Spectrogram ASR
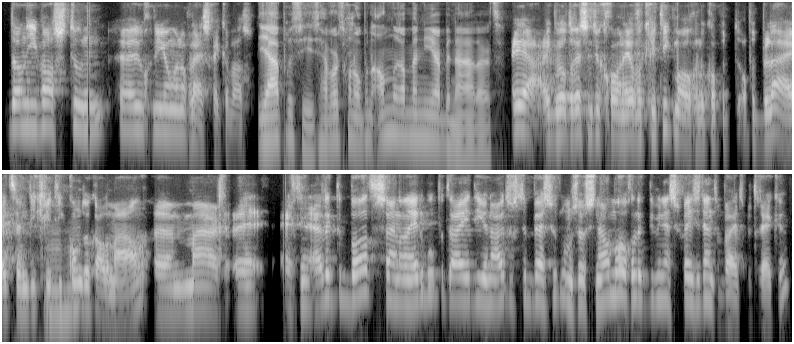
dan die was toen eh, Hugo de Jonge nog lijsttrekker was. Ja, precies. Hij wordt gewoon op een andere manier benaderd. Ja, ik wil, er is natuurlijk gewoon heel veel kritiek mogelijk op het, op het beleid. En die kritiek Mhm. komt ook allemaal. Eh, maar echt in elk debat zijn er een heleboel partijen die hun uiterste best doen om zo snel mogelijk de minister-president erbij te betrekken.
